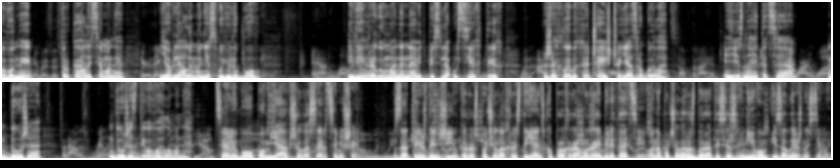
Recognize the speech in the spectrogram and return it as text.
Вони торкалися мене, являли мені свою любов, вірили в мене навіть після усіх тих жахливих речей, що я зробила. І знаєте, це дуже, дуже здивувало мене. Ця любов пом'якшила серце Мішель. За тиждень жінка розпочала християнську програму реабілітації. Вона почала розбиратися з гнівом і залежностями.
